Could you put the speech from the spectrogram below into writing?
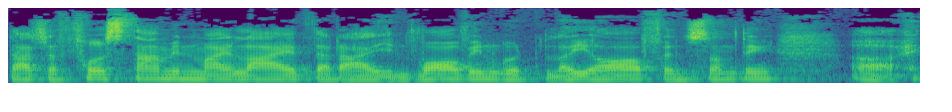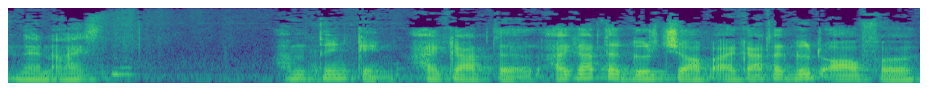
that's the first time in my life that i involved in with layoff and something uh, and then i I'm thinking I got the I got a good job. I got a good offer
